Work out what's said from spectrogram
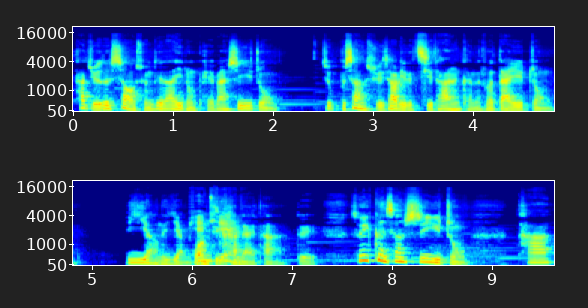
他觉得孝雄对他一种陪伴是一种，就不像学校里的其他人可能说带一种异样的眼光去看待他，对，所以更像是一种他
